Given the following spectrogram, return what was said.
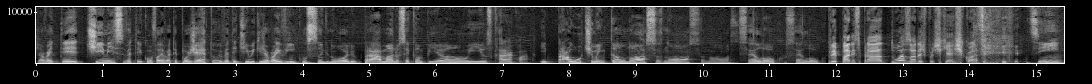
já vai ter times, vai ter, como eu falei, vai ter projeto e vai ter time que já vai vir com sangue no olho pra, mano, ser campeão e os caras a quatro. E pra última, então, nossa, nossa, nossa, você é louco, você é louco. Prepare-se pra duas horas de podcast, quase. Sim,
